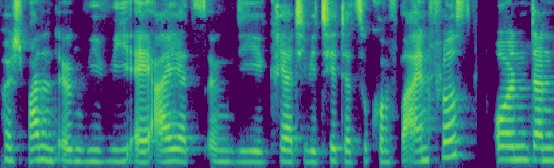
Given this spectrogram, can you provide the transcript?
voll spannend irgendwie, wie AI jetzt irgendwie die Kreativität der Zukunft beeinflusst und dann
